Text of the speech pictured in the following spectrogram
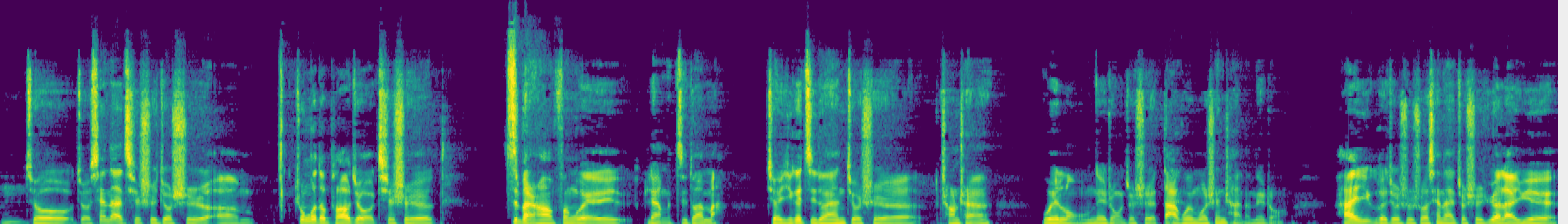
嗯，就就现在其实就是嗯，中国的葡萄酒其实基本上分为两个极端嘛，就一个极端就是长城、威龙那种，就是大规模生产的那种，还有一个就是说现在就是越来越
